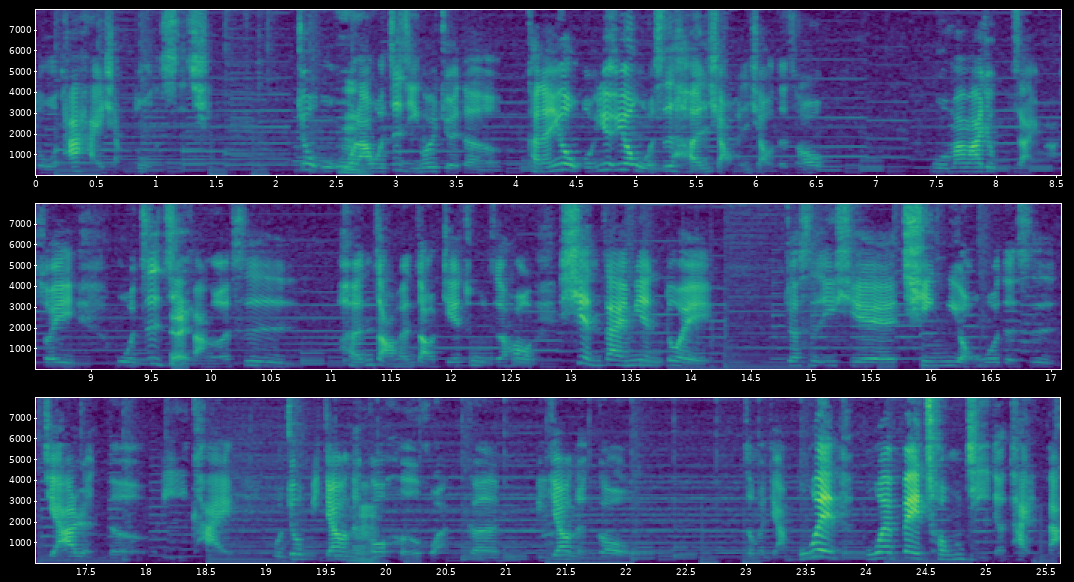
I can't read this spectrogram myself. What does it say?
多他还想做的事情。就我我啦，嗯。我自己会觉得，可能因为我因为因为我是很小很小的时候，我妈妈就不在嘛，所以我自己反而是很早很早接触之后，现在面对就是一些亲友或者是家人的离开，我就比较能够和缓，跟比较能够怎么讲，不会不会被冲击的太大，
